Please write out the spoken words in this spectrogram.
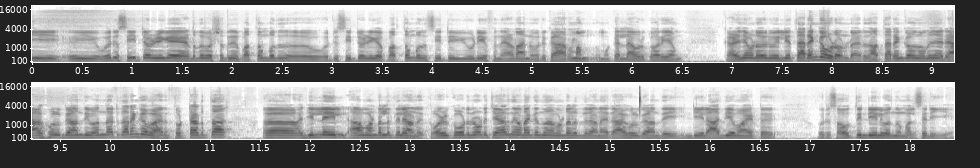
ഈ ഈ ഒരു സീറ്റ് ഒഴികെ ഇടതുപക്ഷത്തിന് പത്തൊമ്പത് ഒരു സീറ്റ് ഒഴികെ പത്തൊമ്പത് സീറ്റ് യു ഡി എഫ് നേടാൻ ഒരു കാരണം നമുക്കെല്ലാവർക്കും അറിയാം. കഴിഞ്ഞ തവണ ഒരു വലിയ തരംഗം ഇവിടെ ഉണ്ടായിരുന്നു. ആ തരംഗം എന്ന് പറഞ്ഞാൽ രാഹുൽ ഗാന്ധി വന്ന ഒരു തരംഗമായിരുന്നു. തൊട്ടടുത്ത ജില്ലയിൽ ആ മണ്ഡലത്തിലാണ്. കോഴിക്കോടിനോട് ചേർന്ന് നടക്കുന്ന മണ്ഡലത്തിലാണ് രാഹുൽ ഗാന്ധി ഇന്ത്യയിൽ ആദ്യമായിട്ട് ഒരു സൗത്ത് ഇന്ത്യയിൽ വന്ന് മത്സരിക്കുക.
